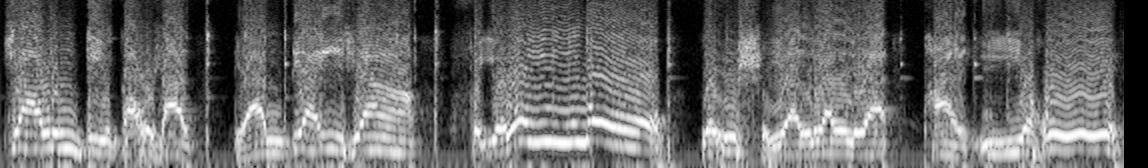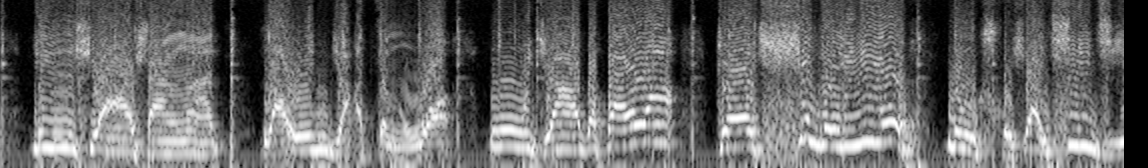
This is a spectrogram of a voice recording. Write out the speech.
嘉隆的高山点点香，飞龙龙恩师爷连连盼一回，临下山老人家赠我吴家的宝啊，这七个里能出现奇迹，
